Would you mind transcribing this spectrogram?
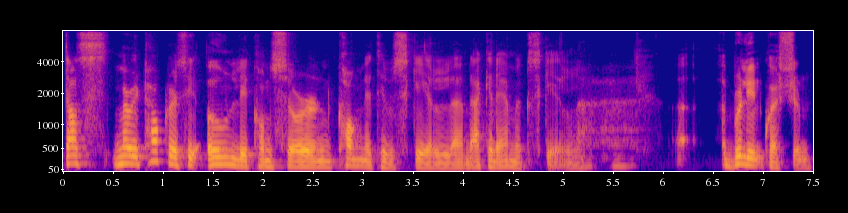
Does meritocracy only concern cognitive skill and academic skill? a brilliant question.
